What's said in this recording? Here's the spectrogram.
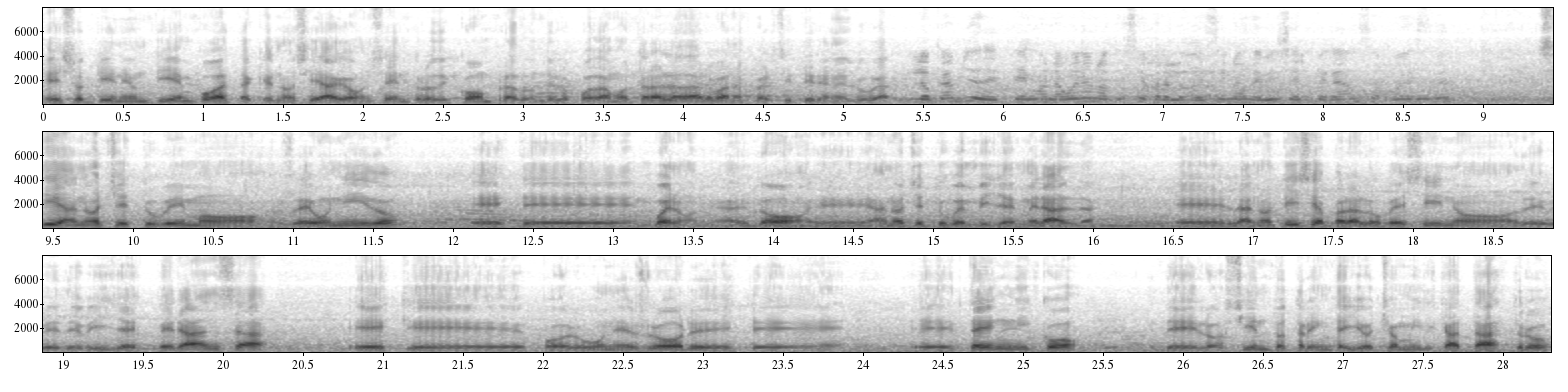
eso tiene un tiempo hasta que no se haga un centro de compra donde lo podamos trasladar, van a persistir en el lugar. Lo cambio de tema, una buena noticia para los vecinos de Villa Esperanza, ¿puede ser? Sí, anoche estuvimos reunidos este, bueno, eh, anoche estuve en Villa Esmeralda. Eh, la noticia para los vecinos de, Villa Esperanza es que por un error este, eh, técnico de los 138 mil catastros,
